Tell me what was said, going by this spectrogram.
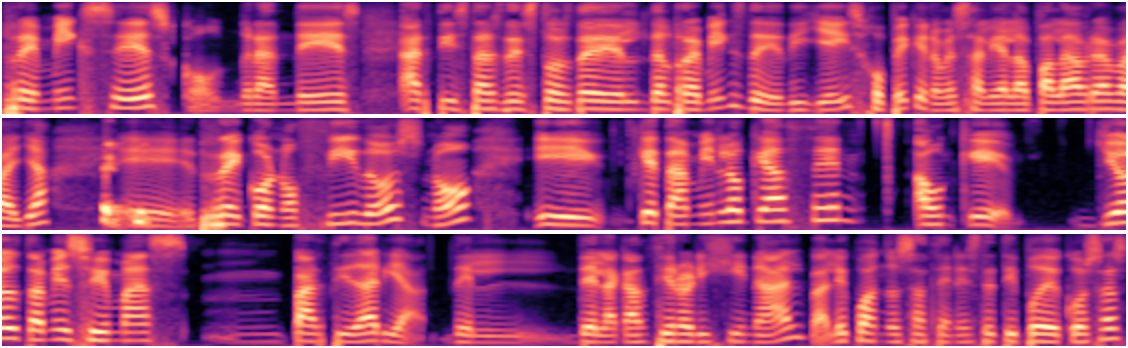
remixes con grandes artistas de estos del, del remix, de DJs, jope, que no me salía la palabra, vaya, eh, reconocidos, ¿no? Y que también lo que hacen, aunque yo también soy más partidaria del, de la canción original, ¿vale? Cuando se hacen este tipo de cosas,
